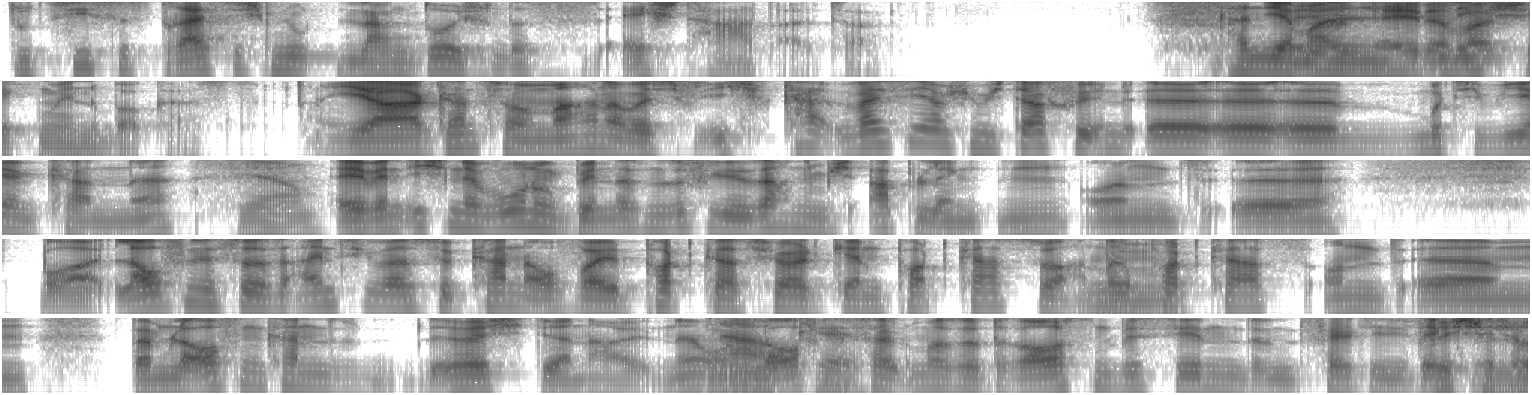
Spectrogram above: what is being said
du ziehst es 30 Minuten lang durch und das ist echt hart, Alter. Kann dir Ey, mal einen ey, Link war- schicken, wenn du Bock hast. Ja, kannst du mal machen, aber ich, ich kann, weiß nicht, ob ich mich dafür äh, äh, äh, motivieren kann, ne? Ja. Ey, wenn ich in der Wohnung bin, das sind so viele Sachen, die mich ablenken und äh, boah, Laufen ist so das Einzige, was ich so kann, auch weil Podcasts, ich höre halt gerne Podcasts, so andere Mhm. Podcasts und ähm, beim Laufen kann, höre ich die dann halt, ne? Und Ja, Laufen okay. ist halt immer so draußen ein bisschen, dann fällt dir die Decke Frische nicht auf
